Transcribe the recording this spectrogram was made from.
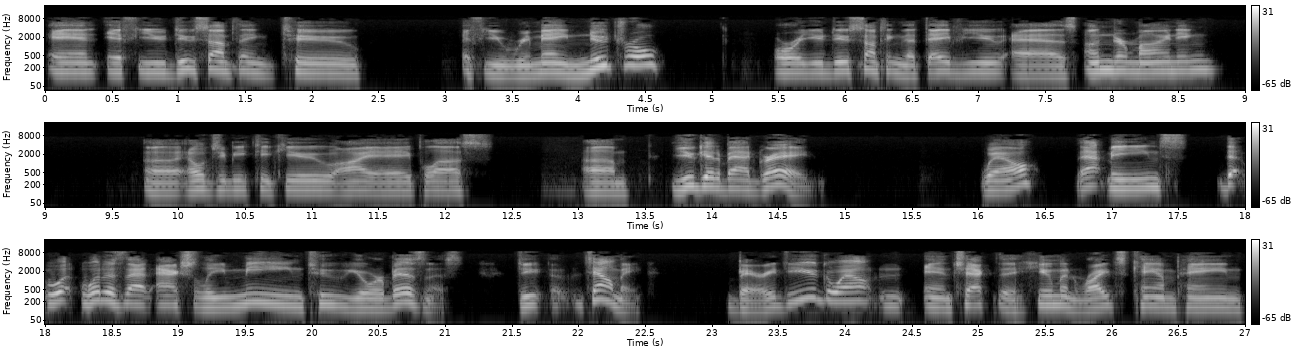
and if you do something to, if you remain neutral or you do something that they view as undermining uh, LGBTQ IA plus, um, you get a bad grade. Well, that means that what what does that actually mean to your business? Do you, tell me, Barry? Do you go out and, and check the Human Rights Campaign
